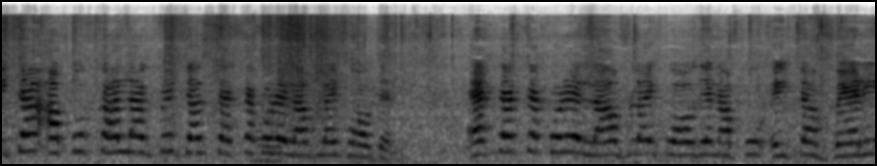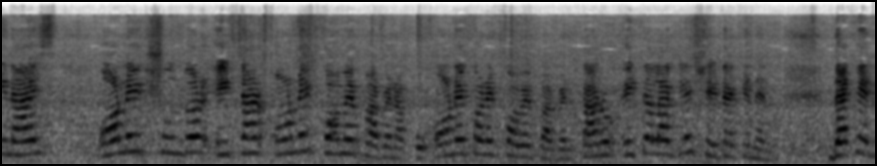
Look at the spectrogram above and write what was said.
এইটা আপু কার লাগবে? জাস্ট একটা করে লাভ লাইক ওয়াও দেন। একটা একটা করে লাভ লাইক ওয়াও দেন আপু। এইটা ভেরি নাইস অনেক সুন্দর এইটার অনেক কমে পাবেন আপু অনেক অনেক কমে পাবেন। কারও এটা লাগলে সেটা কিনেন দেখেন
